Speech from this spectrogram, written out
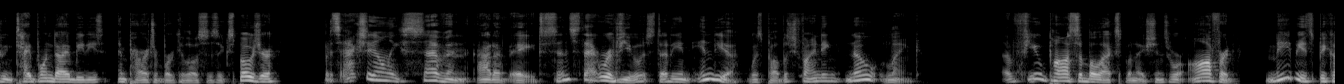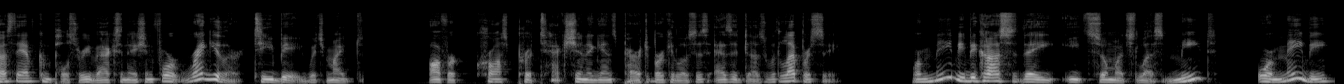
between type 1 diabetes and paratuberculosis exposure, but it's actually only 7 out of 8. Since that review, a study in India was published finding no link. A few possible explanations were offered. Maybe it's because they have compulsory vaccination for regular TB, which might offer cross-protection against paratuberculosis as it does with leprosy. Or maybe because they eat so much less meat, or maybe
